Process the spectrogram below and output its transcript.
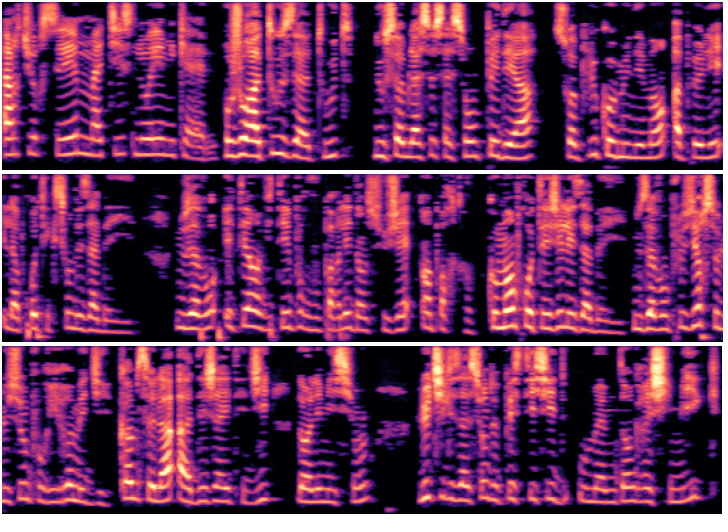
Arthur C, Mathis, Noé et Michael. Bonjour à tous et à toutes. Nous sommes l'association PDA, soit plus communément appelée la protection des abeilles. Nous avons été invités pour vous parler d'un sujet important. Comment protéger les abeilles? Nous avons plusieurs solutions pour y remédier. Comme cela a déjà été dit dans l'émission, l'utilisation de pesticides ou même d'engrais chimiques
